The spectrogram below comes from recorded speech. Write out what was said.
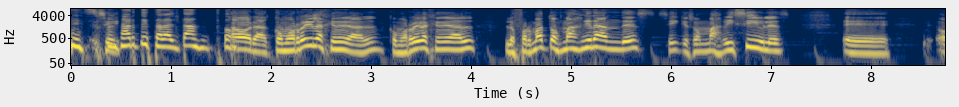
Es Sí. un arte estar al tanto. Ahora, como regla general, como regla general, los formatos más grandes, ¿sí? que son más visibles eh, o,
